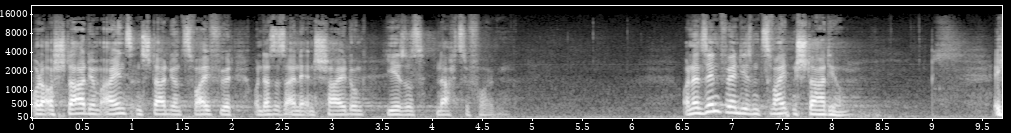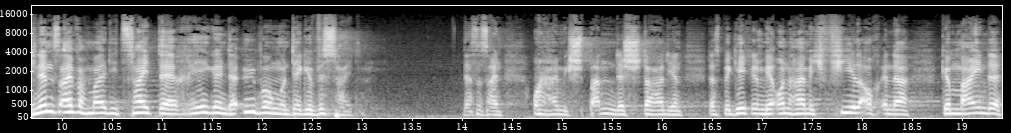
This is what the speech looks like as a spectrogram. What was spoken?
oder aus Stadium 1 ins Stadium 2 führt und das ist eine Entscheidung, Jesus nachzufolgen. Und dann sind wir in diesem zweiten Stadium. Ich nenne es einfach mal die Zeit der Regeln, der Übungen und der Gewissheiten. Das ist ein unheimlich spannendes Stadion. Das begegnet mir unheimlich viel auch in der Gemeinde.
